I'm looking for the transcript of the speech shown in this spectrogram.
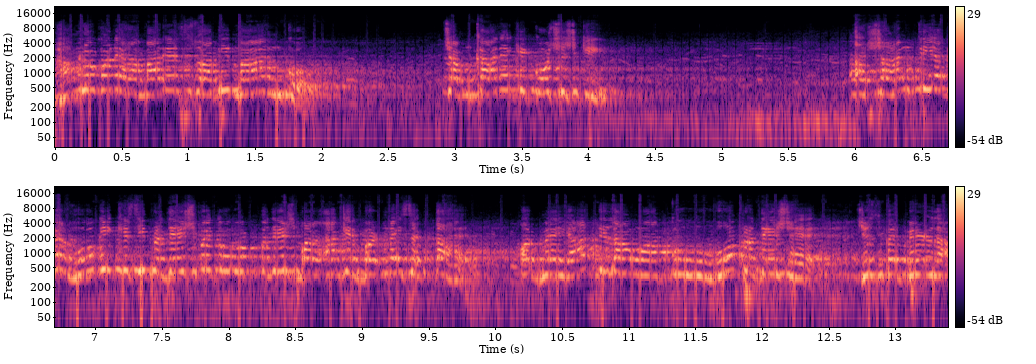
हम लोगों ने हमारे स्वाभिमान को चमकाने की कोशिश की। अशांति अगर होगी किसी प्रदेश में तो वो प्रदेश पर आगे बढ़ नहीं सकता है। और मैं याद दिलाऊं आपको वो प्रदेश है जिसमें बिरला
